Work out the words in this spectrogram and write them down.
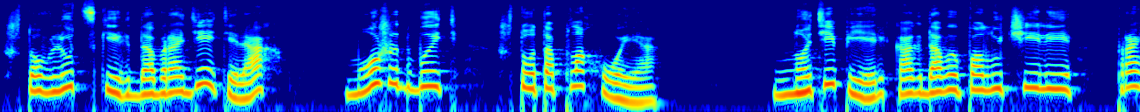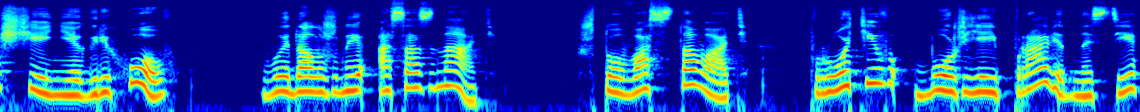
что в людских добродетелях может быть что-то плохое. Но теперь, когда вы получили прощение грехов, вы должны осознать, что восставать против Божьей праведности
